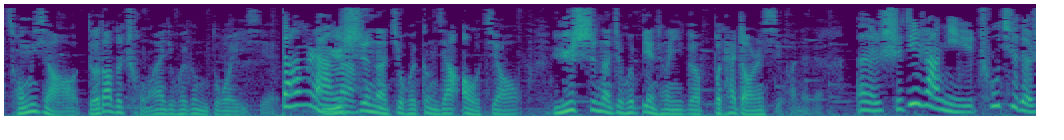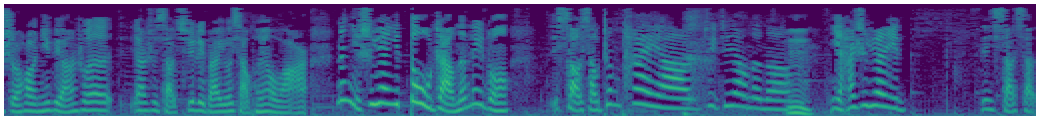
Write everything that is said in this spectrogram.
从小得到的宠爱就会更多一些。当然了于是呢就会更加傲娇，于是呢就会变成一个不太招人喜欢的人。呃，实际上你出去的时候，你比方说，要是小区里边有小朋友玩，那你是愿意斗长的那种小小正太呀，这这样的呢？嗯，你还是愿意那小小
